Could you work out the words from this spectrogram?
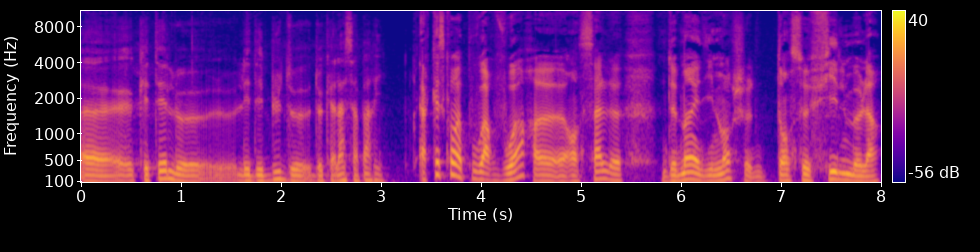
euh, qu'étaient le, les débuts de, de Calas à Paris. Alors, qu'est-ce qu'on va pouvoir voir euh, en salle demain et dimanche dans ce film-là?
